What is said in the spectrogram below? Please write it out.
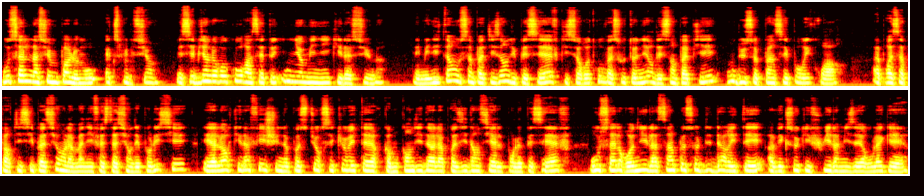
Roussel n'assume pas le mot expulsion, mais c'est bien le recours à cette ignominie qu'il assume. Les militants ou sympathisants du PCF qui se retrouvent à soutenir des sans-papiers ont dû se pincer pour y croire. Après sa participation à la manifestation des policiers, et alors qu'il affiche une posture sécuritaire comme candidat à la présidentielle pour le PCF, Roussel renie la simple solidarité avec ceux qui fuient la misère ou la guerre.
